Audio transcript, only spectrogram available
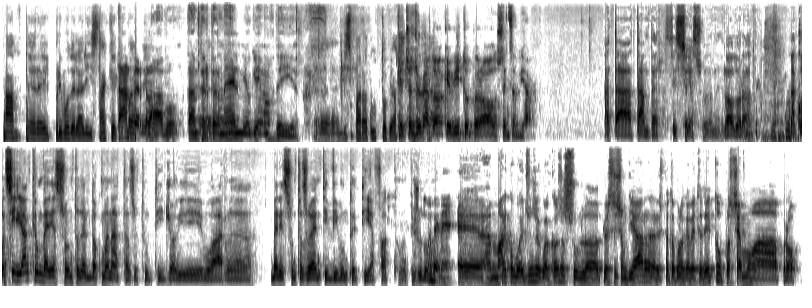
Tamper è il primo della lista, anche Tamper me, bravo, Tamper eh, per me è il mio game of the year. eh, mi spara tutto. piace Che ci ha giocato anche Vito, però senza VR. A, ta- a Tamper, sì, sì, assolutamente, l'ho adorato. Ma consiglio anche un bel riassunto del Doc Manhattan su tutti i giochi di VR. Ben riassunto su ntv.it ha fatto, mi è piaciuto Va molto. bene, eh, Marco vuoi aggiungere qualcosa sul PlayStation VR rispetto a quello che avete detto o passiamo a Pro?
